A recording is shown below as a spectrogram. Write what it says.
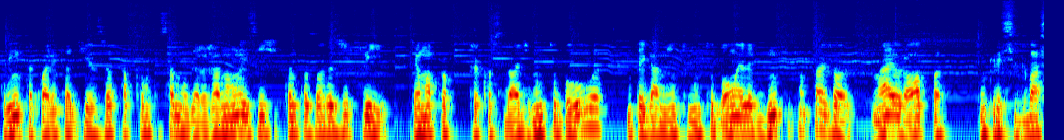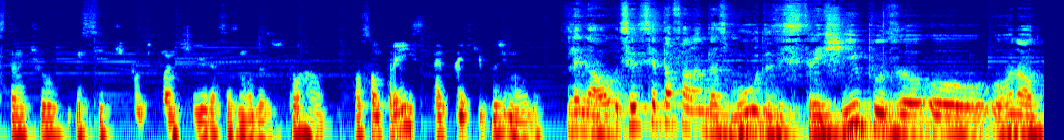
30, 40 dias já está pronta essa muda. Ela já não exige tantas horas de frio. Tem uma precocidade muito boa, um pegamento muito bom, ela é muito vantajosa. Na Europa tem crescido bastante esse tipo de plantio dessas mudas de torrão. Então são três, né, três tipos de muda. Legal. Você está falando das mudas, esses três tipos, o, Ronaldo,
